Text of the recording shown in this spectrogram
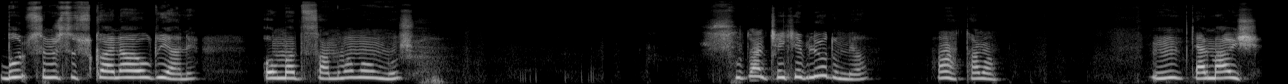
Bu sınırsız su kaynağı oldu yani. Olmadı sandım ama olmuş. Şuradan çekebiliyordum ya. Ha tamam. Hı, gel Maviş.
